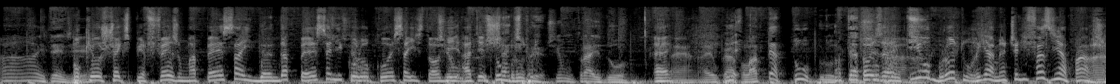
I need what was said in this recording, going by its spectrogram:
Ah, entendi. Porque o Shakespeare fez uma peça e dentro da peça ele colocou essa história de Tinha atitude Shakespeare. bruto. Tinha um traidor. É. Aí o cara falou, até tu, Bruto. Até tu. Pois é, Bruto. e o Bruto realmente ele fazia parte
